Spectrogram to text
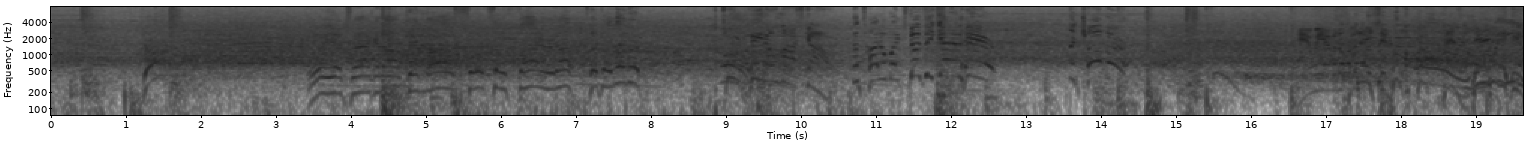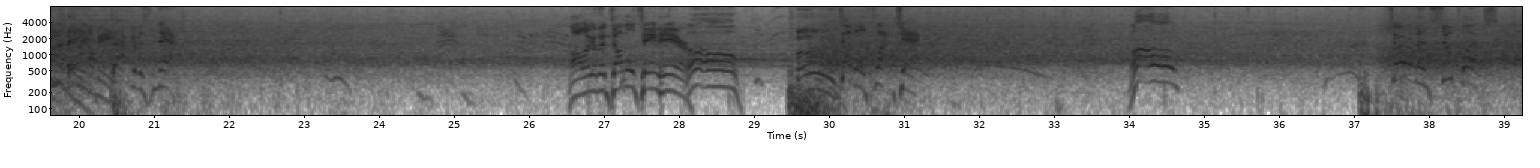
Ilya oh, Dragunov getting all sorts of fired up to deliver. Torpedo Moscow. The title Look the double team here. Uh-oh. Boom. Double flapjack. Uh-oh. German suplex.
